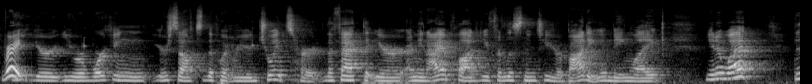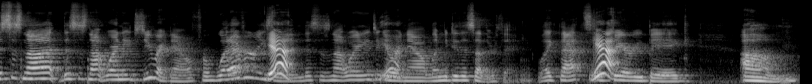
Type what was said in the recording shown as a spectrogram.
Right. You're you're working yourself to the point where your joints hurt. The fact that you're, I mean, I applaud you for listening to your body and being like, you know what? This is not this is not what I need to do right now for whatever reason. Yeah. This is not where I need to go Yeah. right now. Let me do this other thing. Like that's Yeah. a very big, um,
